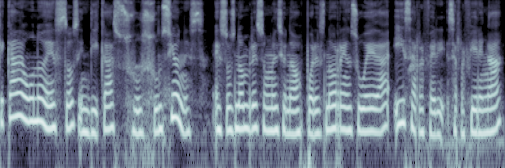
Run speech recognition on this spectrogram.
que cada uno de estos indica sus funciones. Estos nombres son mencionados por Snorri en su Edda y se, se refieren a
